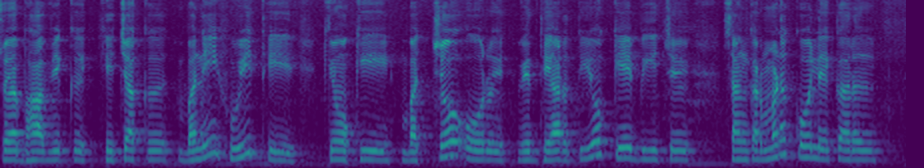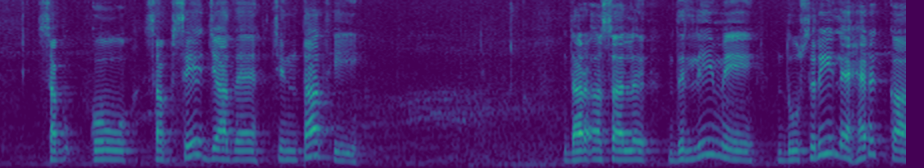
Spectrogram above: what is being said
स्वाभाविक हिचक बनी हुई थी, क्योंकि बच्चों और विद्यार्थियों के बीच संक्रमण को लेकर सबको सबसे ज़्यादा चिंता थी। दरअसल दिल्ली में दूसरी लहर का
